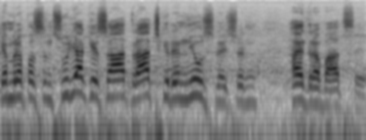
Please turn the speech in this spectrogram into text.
कैमरा पर्सन सूर्या के साथ राज किरण न्यूज़ नेशन, हैदराबाद से।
